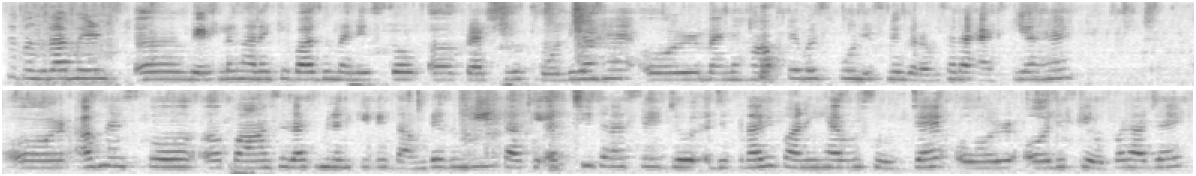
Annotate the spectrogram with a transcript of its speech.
पंद्रह मिनट वेट लगाने के बाद मैंने इसको प्रेशर खोल लिया है और मैंने हाफ़ टेबल स्पून इसमें गरम मसाला ऐड किया है। और अब मैं इसको पाँच से दस मिनट के लिए दम दे दूँगी ताकि अच्छी तरह से जो जितना भी पानी है वो सूख जाए और ऑयल इसके ऊपर आ जाए।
